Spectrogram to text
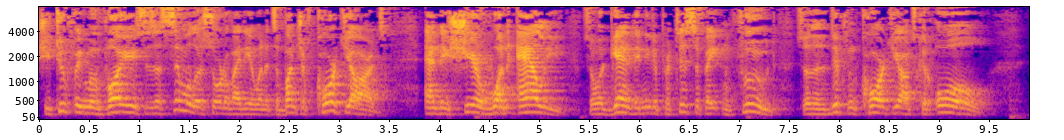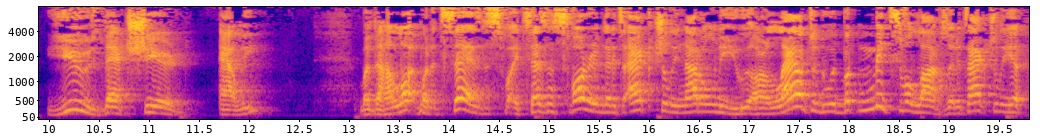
Shitufi Mavoyis is a similar sort of idea when it's a bunch of courtyards and they share one alley. So again, they need to participate in food so that the different courtyards could all use that shared alley. But the halot, but it says, it says in Sfarim that it's actually not only you are allowed to do it, but mitzvah lachzor. It's actually a,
